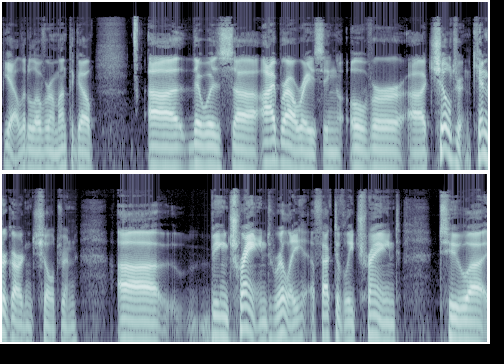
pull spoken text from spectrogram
yeah, a little over a month ago, uh, there was uh, eyebrow raising over uh, children, kindergarten children, uh, being trained, really effectively trained to uh,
